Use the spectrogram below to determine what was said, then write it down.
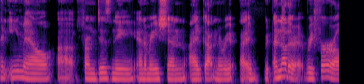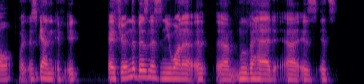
an email uh, from Disney Animation. I had gotten a re- had, another referral. Again, if it, if you're in the business and you want to uh, uh, move ahead, uh, is it's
